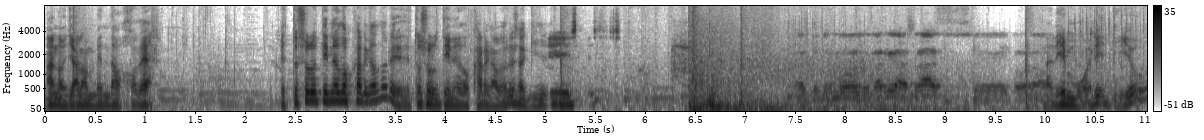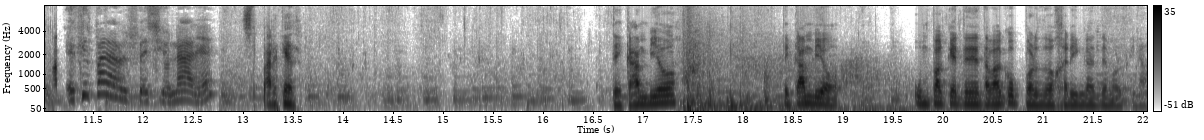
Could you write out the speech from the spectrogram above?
Ah, no, ya lo han vendado, joder. ¿Esto solo tiene dos cargadores? Esto solo tiene dos cargadores aquí. Sí, sí, sí. Tenemos el de atrás, eh. Nadie muere, tío. Es que es para reflexionar, ¿eh? Parker. Te cambio. Te cambio un paquete de tabaco por dos jeringas de morfina.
